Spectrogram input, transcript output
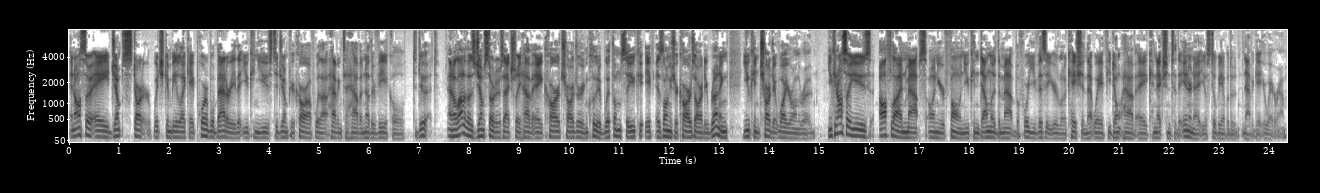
and also a jump starter, which can be like a portable battery that you can use to jump your car off without having to have another vehicle to do it. And a lot of those jump starters actually have a car charger included with them, so you can, if as long as your car is already running, you can charge it while you're on the road. You can also use offline maps on your phone. You can download the map before you visit your location. That way, if you don't have a connection to the internet, you'll still be able to navigate your way around.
